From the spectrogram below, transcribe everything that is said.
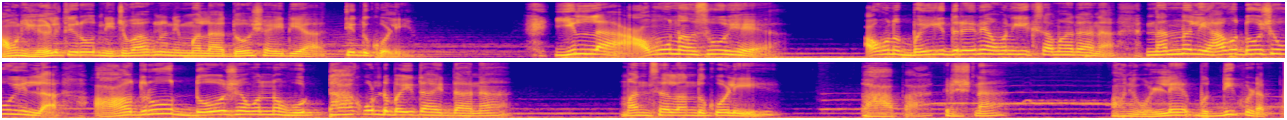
ಅವನು ಹೇಳ್ತಿರೋದು ನಿಜವಾಗ್ಲೂ ನಿಮ್ಮಲ್ಲ ದೋಷ ಇದೆಯಾ? ತಿದ್ದುಕೊಳ್ಳಿ. ಇಲ್ಲ, ಅವನ ಅಸೂಹೆ ಅವನು ಬೈದ್ರೇ ಅವನಿಗೆ ಸಮಾಧಾನ. ನನ್ನಲ್ಲಿ ಯಾವ ದೋಷವೂ ಇಲ್ಲ. ಆದರೂ ದೋಷವನ್ನು ಹುಟ್ಟಾಕೊಂಡು ಬೈತಾ ಇದ್ದಾನ? ಮನ್ಸಲ್ಲಿ ಅಂದುಕೊಳ್ಳಿ ಪಾಪ, ಕೃಷ್ಣ, ಅವನಿಗೆ ಒಳ್ಳೆ ಬುದ್ಧಿ ಕೊಡಪ್ಪ.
